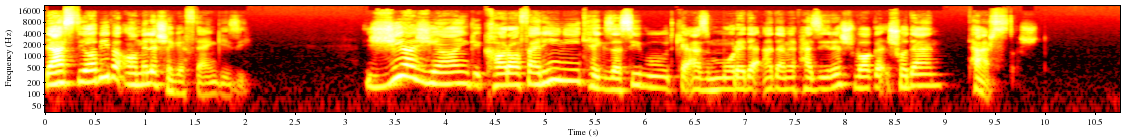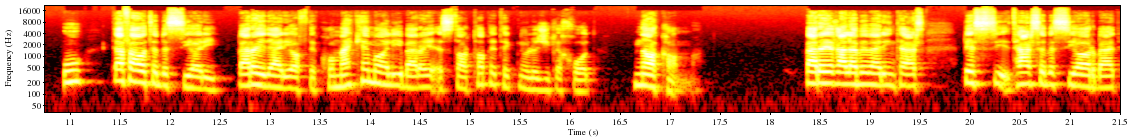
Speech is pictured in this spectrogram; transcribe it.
دستیابی به عامل شگفت انگیزی ژیا ژیانگ کارآفرینی تگزاسی بود که از مورد عدم پذیرش واقع شدن ترس داشت. او دفعات بسیاری برای دریافت کمک مالی برای استارتاپ تکنولوژیک خود ناکام ماند. برای غلبه بر این ترس بسی... ترس بسیار بد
